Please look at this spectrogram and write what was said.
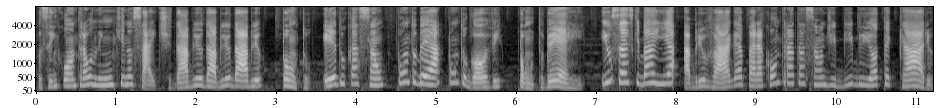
Você encontra o link no site www.educação.ba.gov.br. E o Sesc Bahia abriu vaga para a contratação de bibliotecário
